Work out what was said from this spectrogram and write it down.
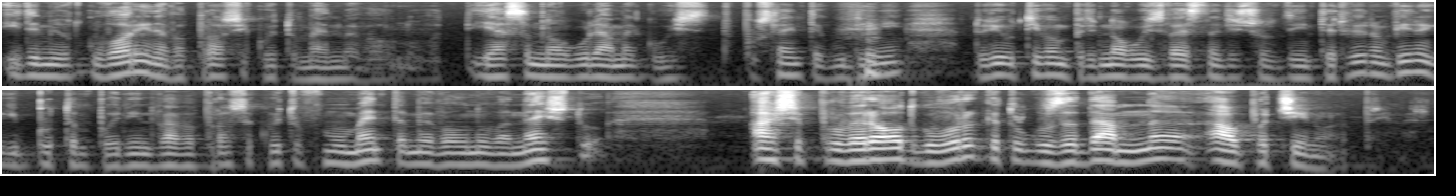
и да ми отговори на въпроси, които мен ме вълнуват. И аз съм много голям егоист. В последните години, дори отивам при много известна личност да интервюрам, винаги бутам по един-два въпроса, които в момента ме вълнува нещо, аз ще проверя отговора, като го задам на Ал Пачино, например.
